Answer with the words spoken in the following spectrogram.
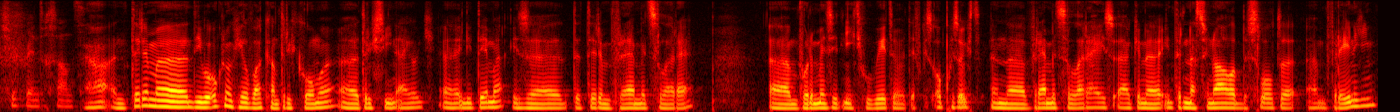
super interessant. Ja, een term eh, die we ook nog heel vaak gaan terugkomen, eh, terugzien eigenlijk eh, in dit thema, is de term vrijmetselarij. Ehm, voor de mensen die het niet goed weten, hebben we het even opgezocht. Een vrijmetselarij is eigenlijk een internationale besloten ehm, vereniging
